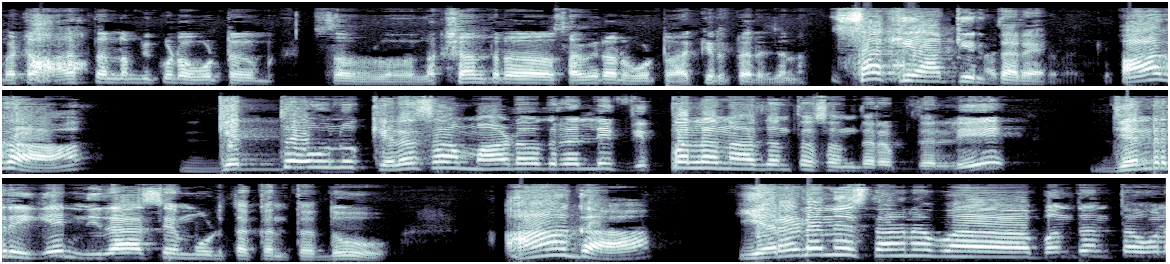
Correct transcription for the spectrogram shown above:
ಬಟ್ ಆತನ ನಂಬಿ ಕೂಡ ಓಟ್ ಲಕ್ಷಾಂತರ ಸಾವಿರಾರು ಓಟ್ ಹಾಕಿರ್ತಾರೆ ಜನ. ಸಾಕಿ ಹಾಕಿರ್ತಾರೆ. ಆಗ ಗೆದ್ದವನು ಕೆಲಸ ಮಾಡೋದ್ರಲ್ಲಿ ವಿಫಲನಾದಂತ ಸಂದರ್ಭದಲ್ಲಿ ಜನರಿಗೆ ನಿರಾಸೆ ಮೂಡ್ತಕ್ಕಂಥದ್ದು. ಆಗ ಎರಡನೇ ಸ್ಥಾನ ಬಂದಂತವನ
